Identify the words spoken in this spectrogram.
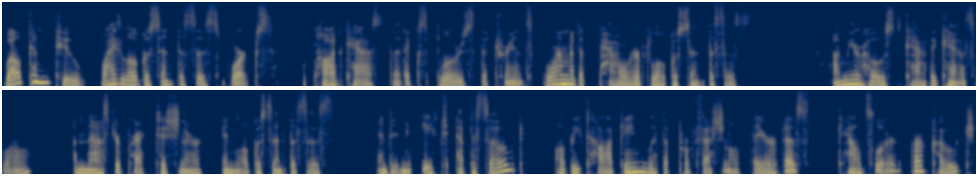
Welcome to Why Logosynthesis Works, a podcast that explores the transformative power of logosynthesis. I'm your host, Cathy Caswell, a master practitioner in logosynthesis, and in each episode, I'll be talking with a professional therapist, counselor, or coach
